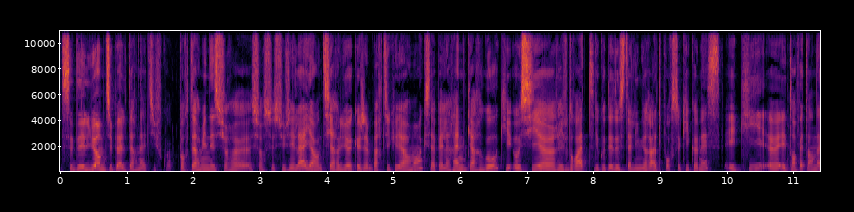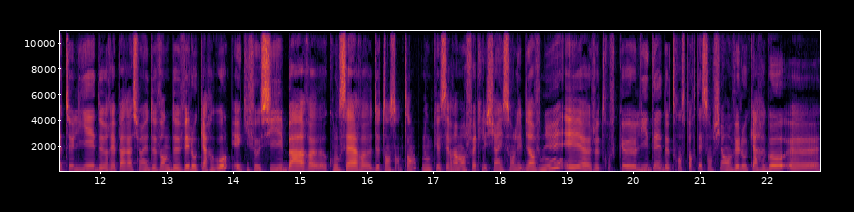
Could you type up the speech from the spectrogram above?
c'est, des lieux un petit peu alternatifs, quoi. Pour terminer sur, euh, sur ce sujet-là, il y a un tiers-lieu que j'aime particulièrement qui s'appelle Rennes Cargo, qui est aussi rive droite, du côté de Stalingrad, pour ceux qui connaissent, et qui est en fait un atelier de réparation et de vente de vélos cargo, et qui fait aussi bar, concert de temps en temps. Donc c'est vraiment chouette, les chiens, ils sont les bienvenus, et je trouve que l'idée de transporter son chien en vélo cargo euh,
